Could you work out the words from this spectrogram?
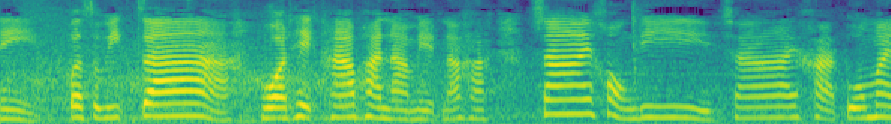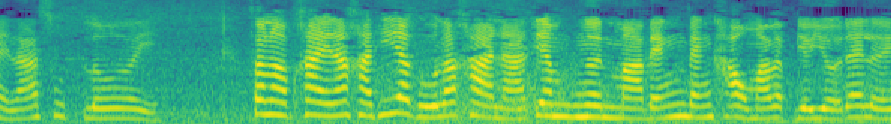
นี่ เปิดสวิตจ้า w a r t e c 5,000 RMS นะคะ ใช่ของดี ใช่ค่ะ ตัวใหม่ล่าสุดเลยสำหรับใครนะคะที่อยากรู้ราคานะ เตรียมเงินมาแบงค์แบงค์เทามาแบบเยอะๆได้เลย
